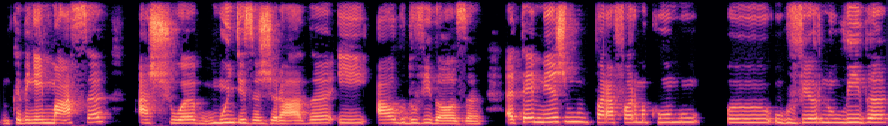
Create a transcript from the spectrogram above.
um bocadinho em massa, acho-a muito exagerada e algo duvidosa, até mesmo para a forma como uh, o governo lida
